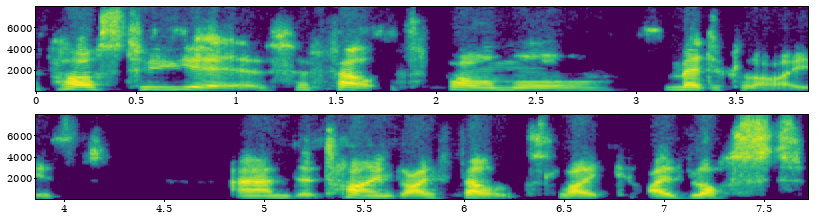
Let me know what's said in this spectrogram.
the past two years have felt far more medicalized, and at times I felt like I've lost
